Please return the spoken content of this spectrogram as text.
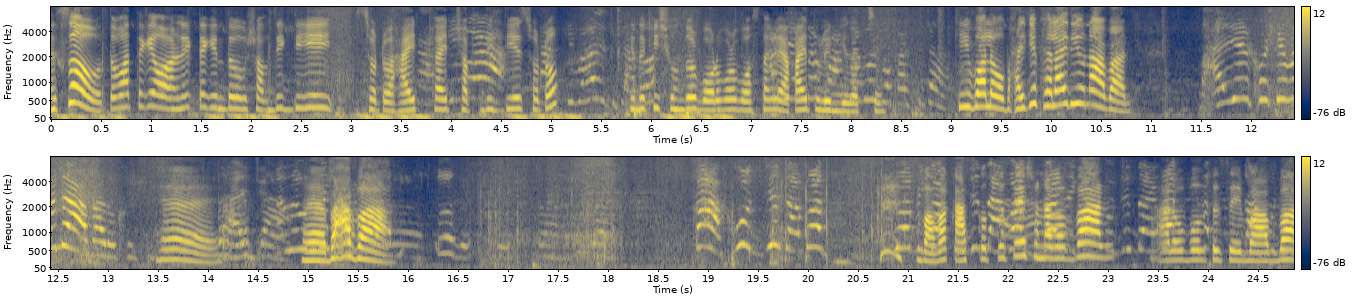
দেখছ? তোমার থেকে অনেকটা কিন্তু সব দিক দিয়েই ছোট। হাইট ফাইট সব দিক দিয়ে ছোট। কিন্তু কি সুন্দর বড় বড় বস্তাগুলো একাই তুলে নিয়ে যাচ্ছে। কি বলো ভাইকে ফেলাই দিও না আবার। ভাইয়ের খুশি মানে আমারও খুশি। হ্যাঁ। ভাই হ্যাঁ বাবা। বাবা কাজ করতেছে সোনা বাবার। আর ও বলতেছে বাবা।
